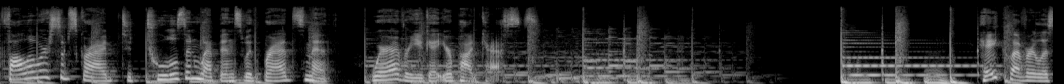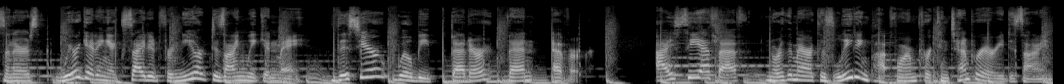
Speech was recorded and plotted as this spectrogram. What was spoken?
follow or subscribe to Tools and Weapons with Brad Smith wherever you get your podcasts. Hey, clever listeners, we're getting excited for New York Design Week in May. This year will be better than ever. ICFF, North America's leading platform for contemporary design,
